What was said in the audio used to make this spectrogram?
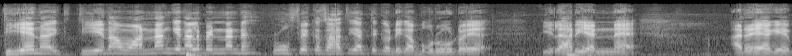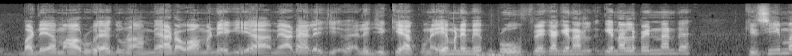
තියෙන තියෙන වන්නන් ගෙනල්ලා පෙන්නන්න. ප්‍රූෆ් එක සහතිකත් එක්ක. ටික බොරුවට ඔය කියලා හරියන්නේ නැහැ. අර එයාගේ බඩේ අමාරුව හැදුනා. මෙයාට වමනේ ගියා. මෙයාට ඇලර්ජි ඇලර්ජික් එකක් වුණා. එහෙම නෙමෙයි. ප්‍රූෆ් එක ගෙනල්ලා ගෙනල්ලා පෙන්නන්න. කිසිම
